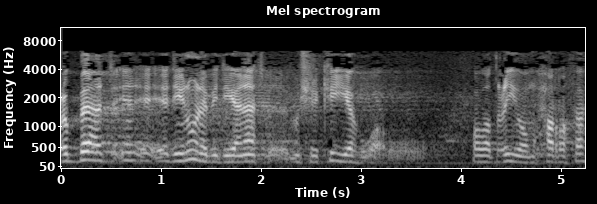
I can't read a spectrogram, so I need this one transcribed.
عباد يدينون بديانات مشركية ووضعية ومحرفة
